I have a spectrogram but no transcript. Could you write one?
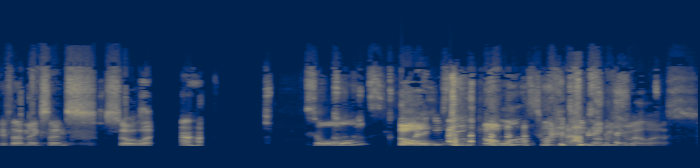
if that makes sense. So like Souls? soul. What did you say? Souls? What did you say? U L S.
